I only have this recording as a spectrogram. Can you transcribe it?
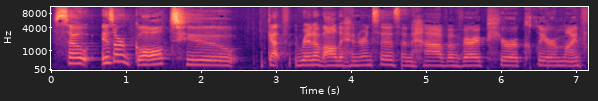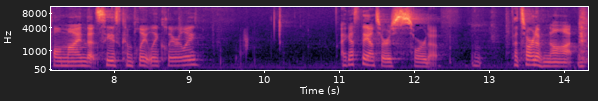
So, is our goal to get rid of all the hindrances and have a very pure, clear, mindful mind that sees completely clearly? I guess the answer is sort of, but sort of not.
